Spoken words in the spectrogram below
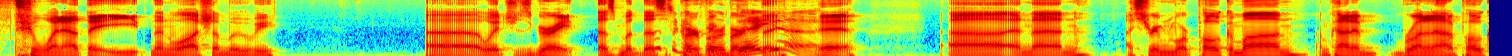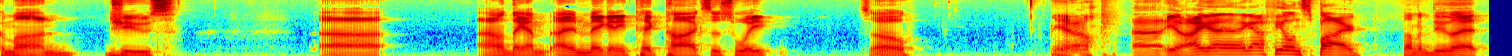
went out to eat and then watched a movie. Uh, which is great. That's my that's, That's a perfect birthday, birthday. Yeah. Uh, and then I streamed more Pokemon. I'm kind of running out of Pokemon juice. Uh, I don't think I'm. I didn't make any TikToks this week, so you know, uh, you know, I got I got to feel inspired. I'm gonna do that.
